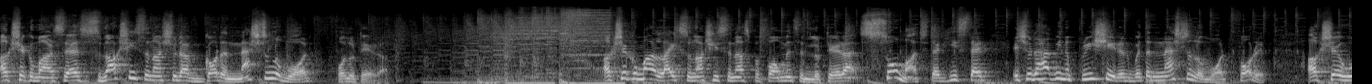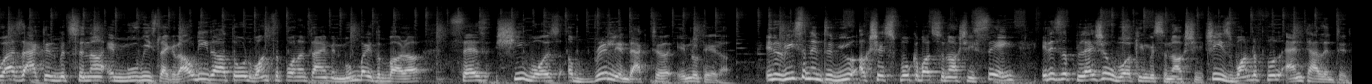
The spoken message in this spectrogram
Akshay Kumar says Sonakshi Sinha should have got a national award for Lootera. Akshay Kumar liked Sonakshi Sinha's performance in Lootera so much that he said it should have been appreciated with a national award for it. Akshay, who has acted with Sinha in movies like Rowdy Rathore, Once Upon a Time in Mumbai Dobara, says she was a brilliant actor in Lootera. In a recent interview, Akshay spoke about Sonakshi saying, It is a pleasure working with Sonakshi. She is wonderful and talented.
